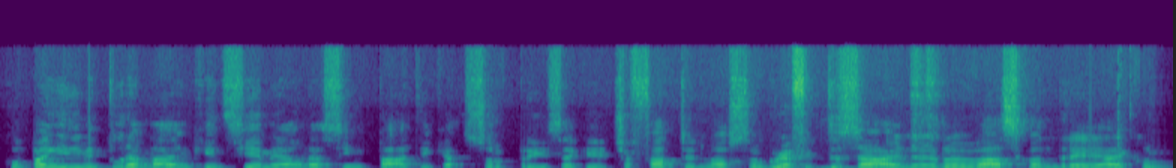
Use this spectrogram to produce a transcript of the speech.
compagni di ventura, ma anche insieme a una simpatica sorpresa che ci ha fatto il nostro graphic designer Vasco Andrea. Eccolo.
